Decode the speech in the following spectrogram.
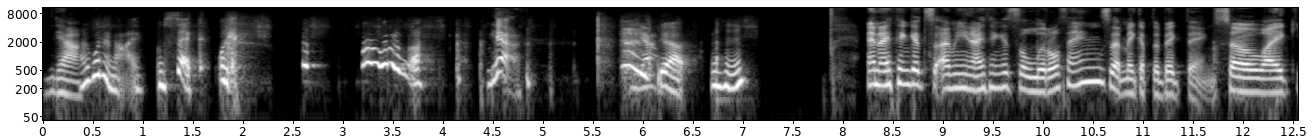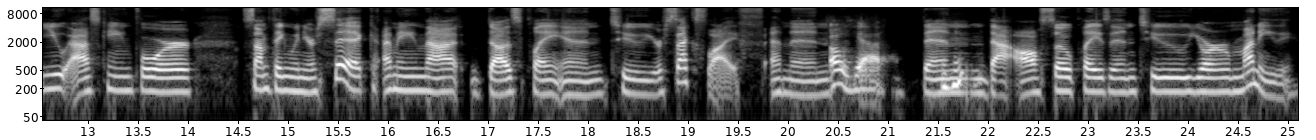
yeah. Why wouldn't I? I'm sick. Like, why wouldn't I? Yeah. Yeah. Yeah. Mm-hmm. And I think it's, I mean, I think it's the little things that make up the big things. So, like you asking for something when you're sick, I mean, that does play into your sex life. And then, oh, yeah then mm-hmm. that also plays into your money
